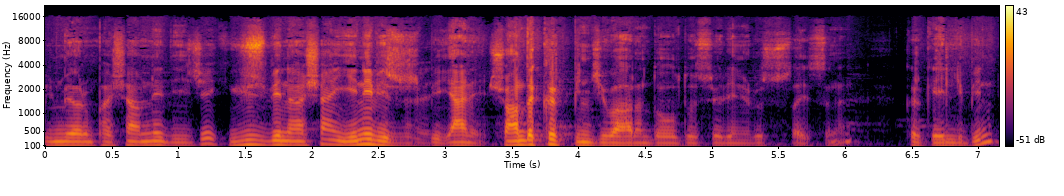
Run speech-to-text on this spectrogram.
bilmiyorum paşam ne diyecek. 100 bin aşan yeni bir, bir- yani şu anda 40 bin civarında olduğu söyleniyor Rus sayısının. 40-50 bin.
